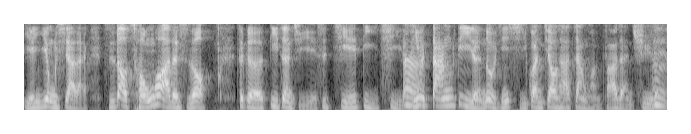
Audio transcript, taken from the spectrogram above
沿用下来，直到重化的时候，这个地震局也是接地气了，嗯、因为当地人都已经习惯叫它暂缓发展区了。嗯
